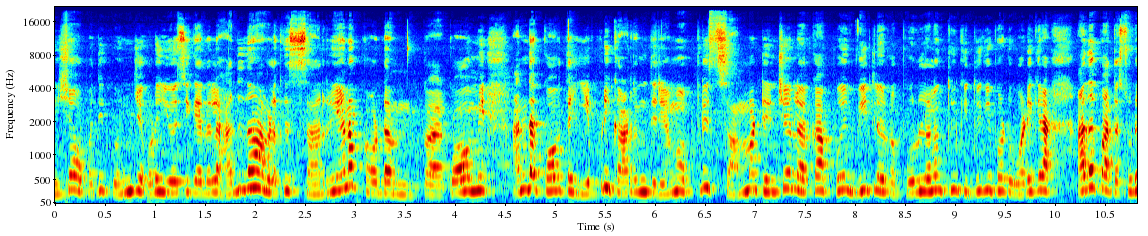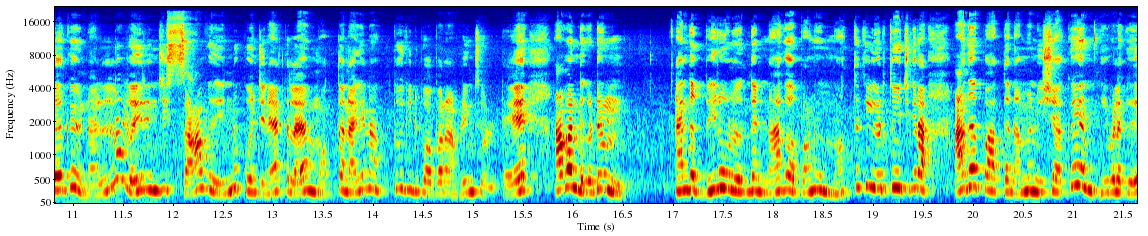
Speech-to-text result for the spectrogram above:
நிஷாவை பற்றி கொஞ்சம் கூட யோசிக்கிறது இல்லை அதுதான் அவளுக்கு சரியான கோடம் கோபமே கோவமே அந்த கோவத்தை எப்படி காட்டுறதுன்னு தெரியாமல் அப்படி செம்ம டென்ஷனில் இருக்கா. போய் வீட்டில் இருக்க பொருளெல்லாம் தூக்கி தூக்கி போட்டு உடைக்கிறா. அதை பார்த்த சுடருக்கு நல்லா வயிறிஞ்சி சாவு. இன்னும் கொஞ்சம் நேரத்தில் மொத்த நகை நான் தூக்கிட்டு போகிறேன் அப்படின்னு சொல்லிட்டு அவன் இருந்துக்கிட்டு yardım அந்த பீரோவில் இருந்த நகை பணம் மொத்தத்தையும் எடுத்து வச்சுக்கிறா. அதை பார்த்த நம்ம நிஷாக்கு இவளுக்கு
